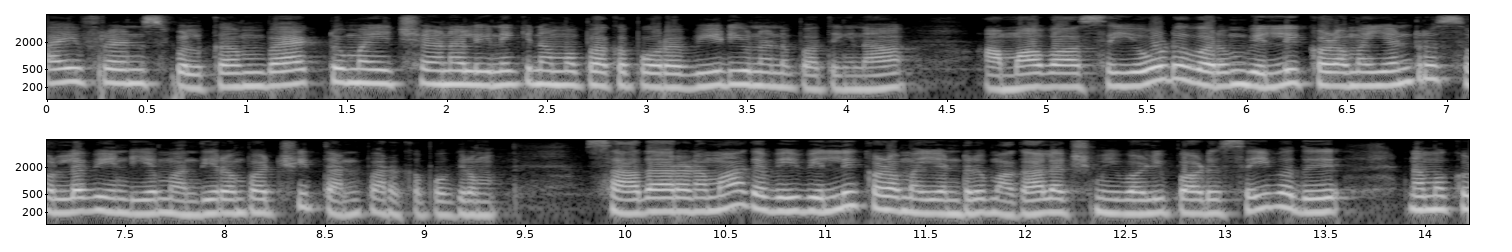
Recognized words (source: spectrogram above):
Hi friends welcome back to my channel இன்னைக்கு நம்ம பார்க்க போகிற வீடியோன்னு பார்த்தீங்கன்னா அமாவாசையோடு வரும் வெள்ளிக்கிழமை என்று சொல்ல வேண்டிய மந்திரம் பற்றி தான் பார்க்க போகிறோம். சாதாரணமாகவே வெள்ளிக்கிழமையன்று மகாலட்சுமி வழிபாடு செய்வது நமக்கு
